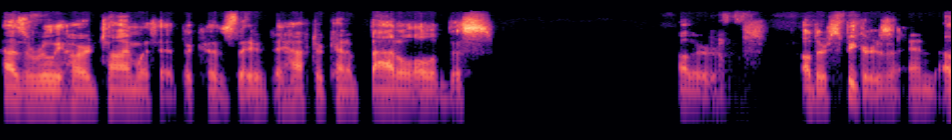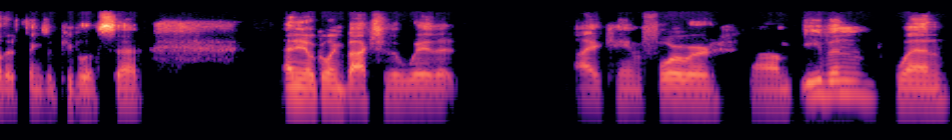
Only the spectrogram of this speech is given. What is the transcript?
has a really hard time with it because they they have to kind of battle all of this other other speakers and other things that people have said. And you know going back to the way that i came forward um, even when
